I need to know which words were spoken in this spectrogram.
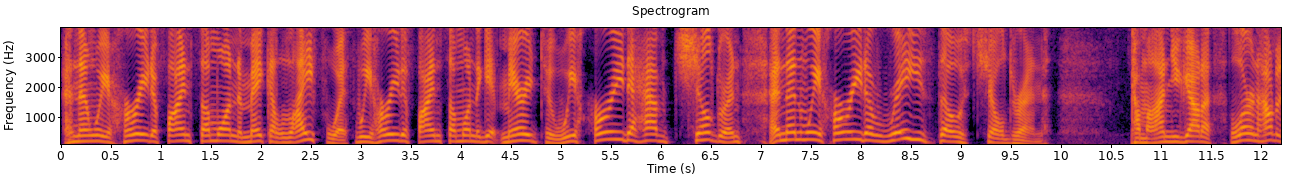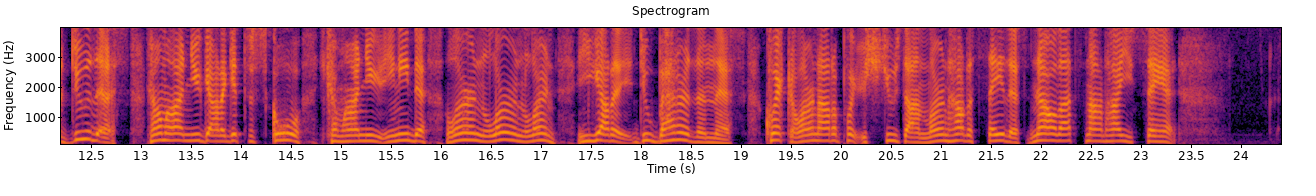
And then we hurry to find someone to make a life with. We hurry to find someone to get married to. We hurry to have children. And then we hurry to raise those children. Come on, you gotta learn how to do this. Come on, you gotta get to school. Come on, you, you need to learn, learn, learn. You gotta do better than this. Quick, learn how to put your shoes on. Learn how to say this. No, that's not how you say it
